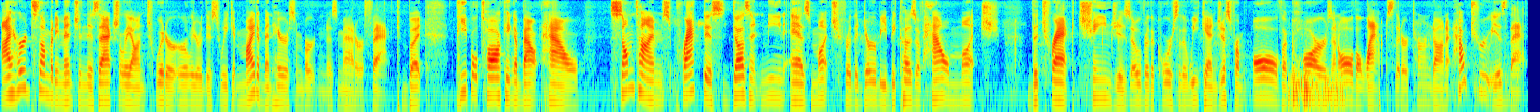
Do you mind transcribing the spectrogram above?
I heard somebody mention this actually on Twitter earlier this week. It might have been Harrison Burton, as a matter of fact. But people talking about how sometimes practice doesn't mean as much for the Derby because of how much the track changes over the course of the weekend just from all the cars and all the laps that are turned on it. How true is that?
